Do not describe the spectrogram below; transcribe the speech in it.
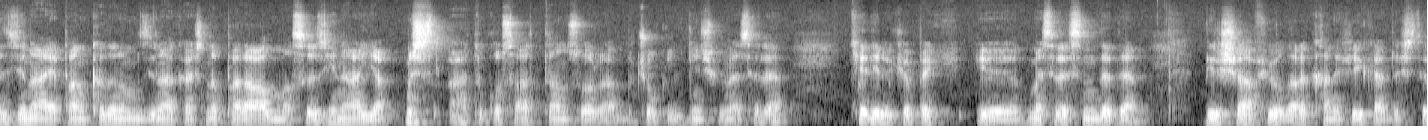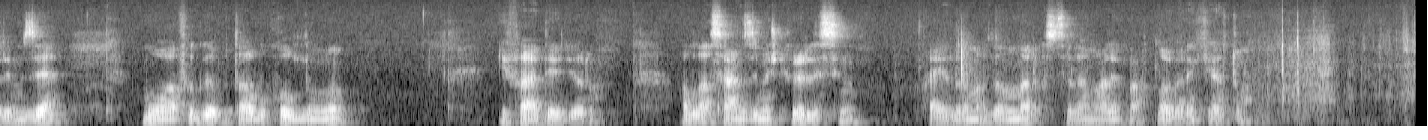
Zina yapan kadının zina karşısında para alması, zina yapmış artık o saatten sonra bu çok ilginç bir mesele. Kedi ile köpek e, meselesinde de bir şafi olarak Hanefi kardeşlerimize muvafık ve mutabık olduğunu ifade ediyorum. Allah sahnenizi meşgul eylesin. Hayırlı Ramazanlar. Esselamu Aleyküm ve Berekatuhu.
